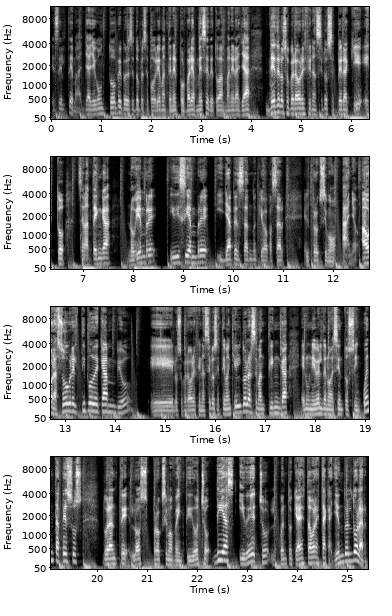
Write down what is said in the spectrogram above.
Es el tema. Ya llegó un tope, pero ese tope se podría mantener por varios meses. De todas maneras, ya desde los operadores financieros se espera que esto se mantenga noviembre y diciembre y ya pensando en qué va a pasar el próximo año. Ahora, sobre el tipo de cambio, eh, los operadores financieros estiman que el dólar se mantenga en un nivel de 950 pesos durante los próximos 28 días y de hecho les cuento que a esta hora está cayendo el dólar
